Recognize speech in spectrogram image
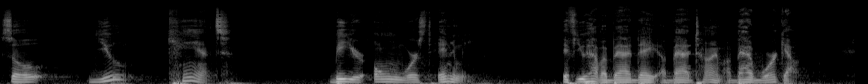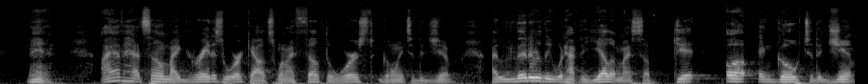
So you can't be your own worst enemy if you have a bad day, a bad time, a bad workout. Man, I have had some of my greatest workouts when I felt the worst going to the gym. I literally would have to yell at myself, get up and go to the gym.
